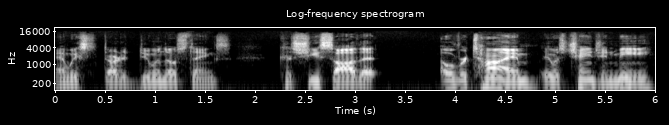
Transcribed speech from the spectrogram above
and we started doing those things because she saw that over time it was changing me,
